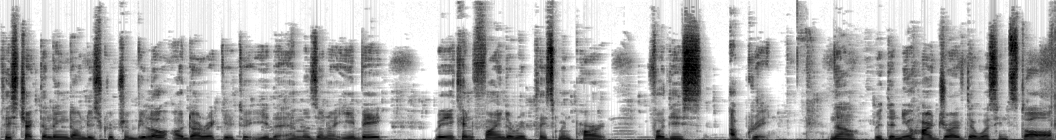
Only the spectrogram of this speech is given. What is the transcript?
please check the link down description below. I'll direct you to either Amazon or eBay where you can find a replacement part for this upgrade. Now, with the new hard drive that was installed,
